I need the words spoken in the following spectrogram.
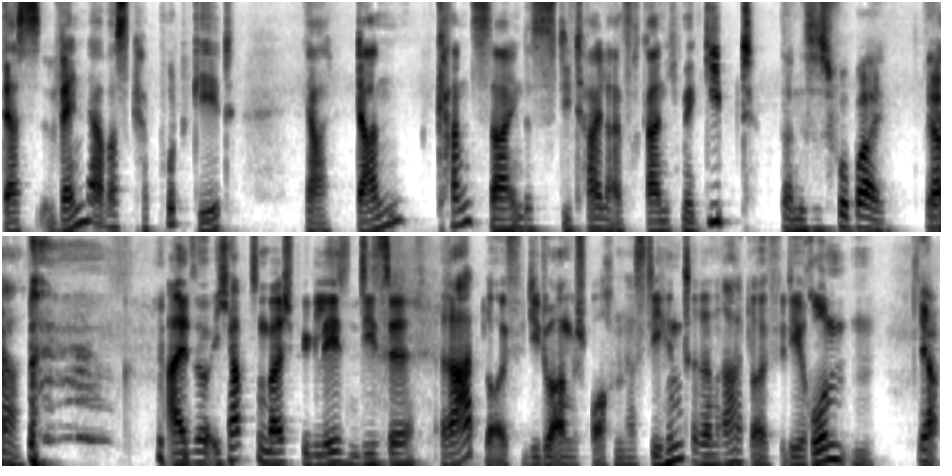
dass wenn da was kaputt geht, ja, dann kann es sein, dass es die Teile einfach gar nicht mehr gibt. Dann ist es vorbei. Ja. Ja. Also ich habe zum Beispiel gelesen, diese Radläufe, die du angesprochen hast, die hinteren Radläufe, die runden, ja.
